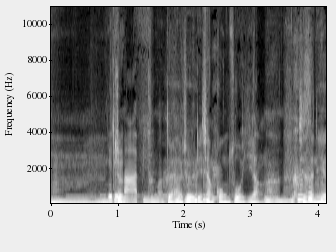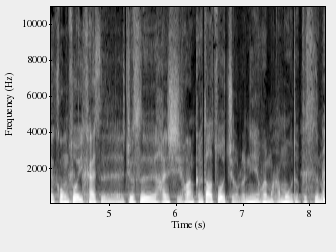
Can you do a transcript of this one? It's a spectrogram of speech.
嗯，有点麻痹吗？对啊，就有点像工作一样啊。其实你的工作一开始就是很喜欢，可到做久了，你也会麻木的，不是吗？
